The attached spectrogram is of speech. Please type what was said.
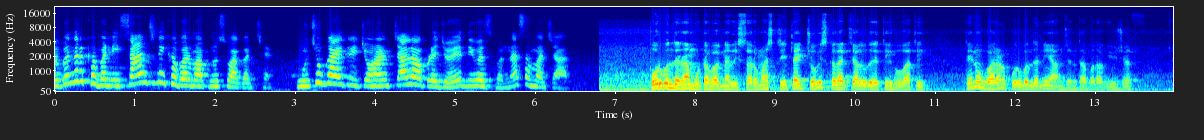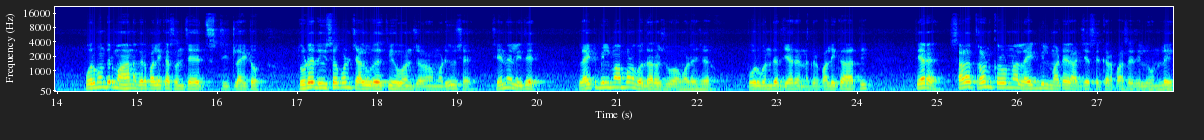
પોરબંદર ખબરની સાંજની ખબરમાં આપનું સ્વાગત છે. હું છું ગાયત્રી ચૌહાણ. ચાલો આપણે જોઈએ દિવસભરના સમાચાર. પોરબંદરના મોટાભાગના વિસ્તારોમાં સ્ટ્રીટ લાઇટ ચોવીસ કલાક ચાલુ રહેતી હોવાથી તેનું ભારણ પોરબંદરની આમ જનતા પર આવ્યું છે. પોરબંદર મહાનગરપાલિકા સંચાલિત સ્ટ્રીટ લાઇટો થોડા દિવસો પણ ચાલુ રહેતી હોવાનું જાણવા મળ્યું છે, જેને લીધે લાઇટ બિલમાં પણ વધારો જોવા મળે છે. પોરબંદર જ્યારે નગરપાલિકા હતી, ત્યારે સાડા ત્રણ કરોડના લાઇટ બિલ માટે રાજ્ય સરકાર પાસેથી લોન લઈ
